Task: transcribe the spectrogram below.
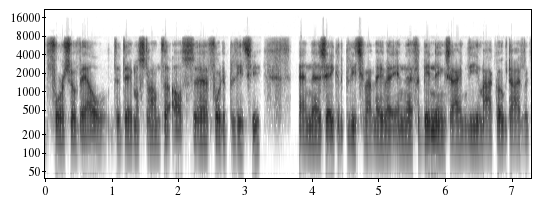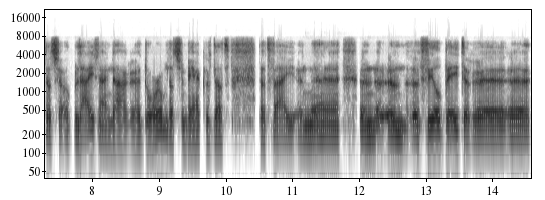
voor zowel de demonstranten als uh, voor de politie. En zeker de politie waarmee we in verbinding zijn, die maken ook duidelijk dat ze ook blij zijn daardoor. Omdat ze merken dat, dat wij een, een, een, een, veel betere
